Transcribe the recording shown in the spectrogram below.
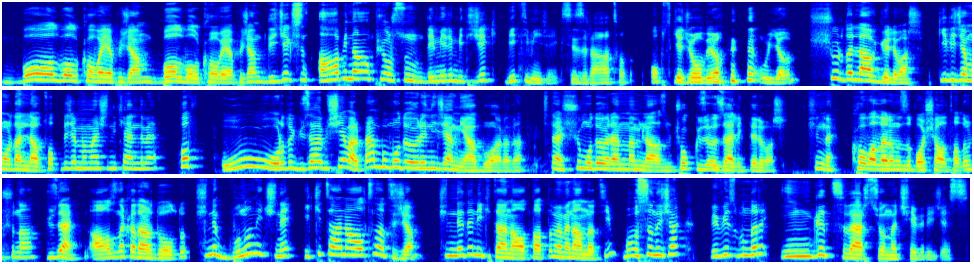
Bol bol kova yapacağım. Bol bol kova yapacağım. Diyeceksin abi ne yapıyorsun? Demirin bitecek. Bitmeyecek. Siz rahat olun. Ops gece oluyor. Uyuyalım. Şurada lav gölü var. Gideceğim oradan lav toplayacağım hemen şimdi kendime. Hop. Oo orada güzel bir şey var. Ben bu modu öğreneceğim ya bu arada. İşte şu modu öğrenmem lazım. Çok güzel özellikleri var. Şimdi kovalarımızı boşaltalım şuna. Güzel. Ağzına kadar doldu. Şimdi bunun içine iki tane altın atacağım. Şimdi neden iki tane altın attım hemen anlatayım. Bu ısınacak ve biz bunları ingot versiyonuna çevireceğiz.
